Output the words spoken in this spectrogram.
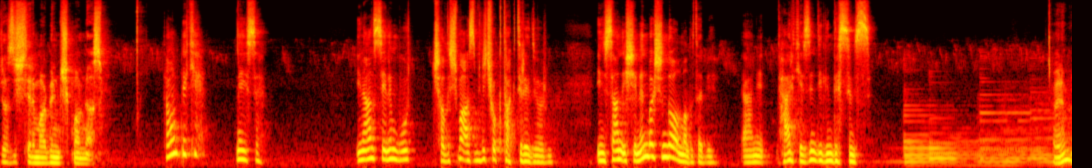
biraz işlerim var benim çıkmam lazım. Tamam peki. Neyse. İnan senin bu çalışma azmini çok takdir ediyorum. İnsan işinin başında olmalı tabii. Yani herkesin dilindesiniz. Öyle mi?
